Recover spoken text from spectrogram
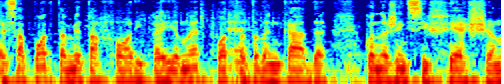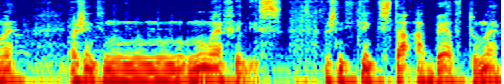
essa porta metafórica aí, não é? Porta trancada, quando a gente se fecha, não é? A gente não, não, não é feliz. A gente tem que estar aberto, né?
